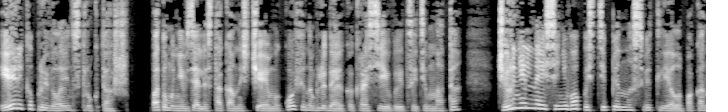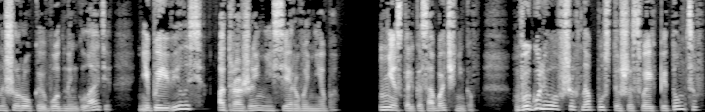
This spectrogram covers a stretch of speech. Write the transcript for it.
и Эрика провела инструктаж. Потом они взяли стаканы с чаем и кофе, наблюдая, как рассеивается темнота. Чернильная синева постепенно светлела, пока на широкой водной глади не появилось отражение серого неба. Несколько собачников, выгуливавших на пустоши своих питомцев,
